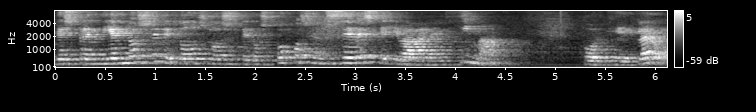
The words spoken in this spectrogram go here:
desprendiéndose de todos los, de los pocos enseres que llevaban encima, porque claro,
